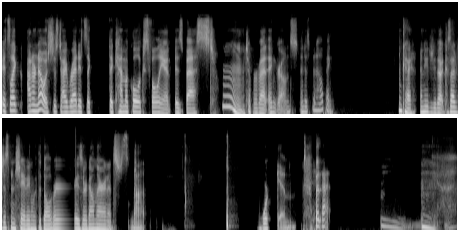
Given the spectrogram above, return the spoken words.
it's like I don't know. It's just I read it's like the chemical exfoliant is best Hmm. to prevent ingrowns, and it's been helping. Okay, I need to do that because I've just been shaving with the dull razor down there, and it's just not working. But That- Mm, Mm. Yeah.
